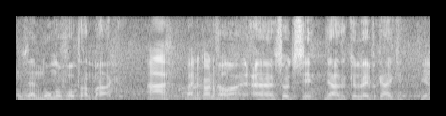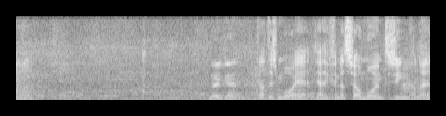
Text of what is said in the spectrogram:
We zijn nonnenvot aan het maken. Ah, bijna carnaval. Eh, zo te zien. Ja, dan kunnen we even kijken. Ja. Leuk, hè? Dat is mooi, hè? Ja, ik vind dat zo mooi om te zien dan, hè?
